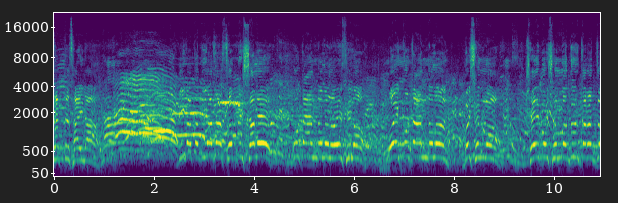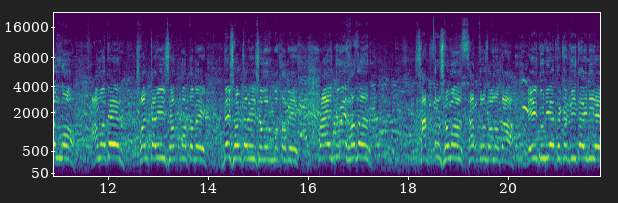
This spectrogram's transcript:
থাকতে চাই না। বিগত দুই হাজার চব্বিশ সালে কোটা আন্দোলন হয়েছিল। ওই কোটা আন্দোলন বৈষম্য, সেই বৈষম্য দূর করার জন্য আমাদের সরকারি হিসাব মোতাবেক, বেসরকারি হিসাবের মোতাবেক প্রায় দুই হাজার ছাত্র সমাজ, ছাত্র জনতা এই দুনিয়া থেকে বিদায় নিয়ে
